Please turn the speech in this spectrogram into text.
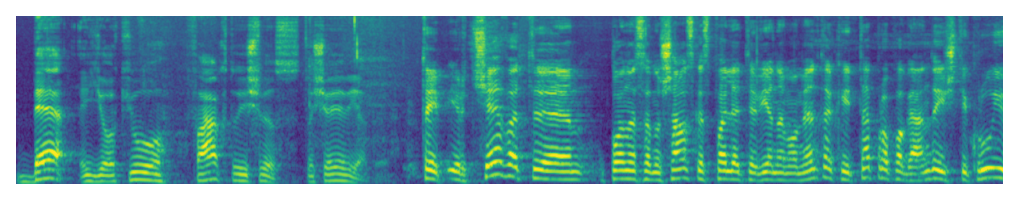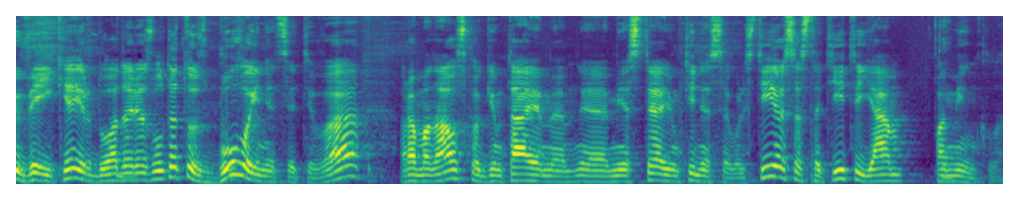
be jokių faktų iš vis, tušioje vietoje. Taip, ir čia vat, e, ponas Anušauskas palėtė vieną momentą, kai ta propaganda iš tikrųjų veikia ir duoda rezultatus. Buvo iniciatyva Ramanausko gimtajame e, mieste Junktinėse valstijose statyti jam paminklą.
